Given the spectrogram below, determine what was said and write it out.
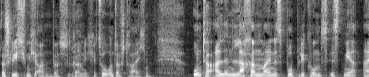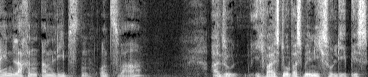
Da schließe ich mich an, das kann ja. ich so unterstreichen. Unter allen Lachern meines Publikums ist mir ein Lachen am liebsten. Und zwar? Also, ich weiß nur, was mir nicht so lieb ist.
